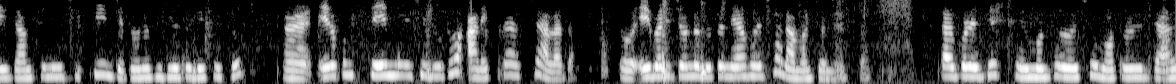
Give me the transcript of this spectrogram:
এই গামছা নিয়েছি তিনটে, তোমরা ভিডিওতে দেখেছ। এরকম সেম নিয়েছি দুটো, আরেকটা হচ্ছে আলাদা। তো এই বাড়ির জন্য দুটো নেওয়া হয়েছে আর আমার জন্য একটা। তারপরে যে এর মধ্যে রয়েছে মটরের ডাল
